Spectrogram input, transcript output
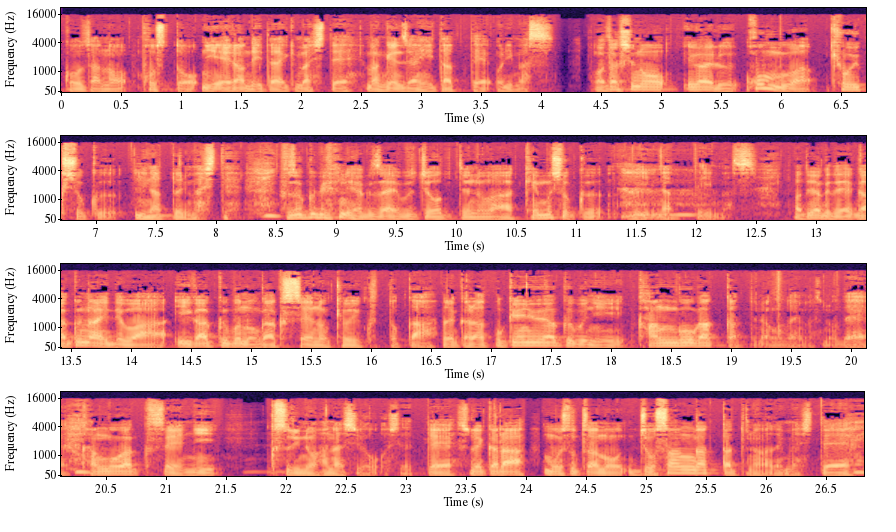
講座のポストに選んでいただきまして、まあ、現在に至っております。私のいわゆる本務は教育職になっておりまして、はい、付属病院の薬剤部長っていうのは兼務職になっています。まあ、というわけで学内では医学部の学生の教育とか、それから保健療薬部に看護学科っていうのがございますので、はい、看護学生に薬の話をしてて、それからもう一つあの、助産学科っていうのがありまして、はい、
